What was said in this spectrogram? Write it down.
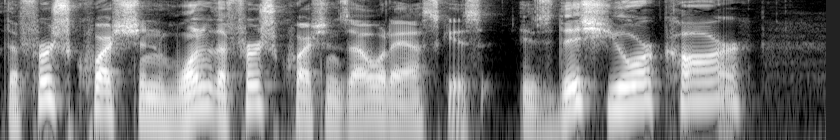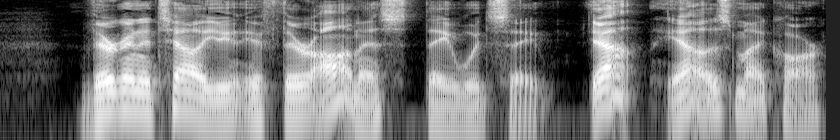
the first question, one of the first questions I would ask is, Is this your car? They're going to tell you, if they're honest, they would say, Yeah, yeah, this is my car.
